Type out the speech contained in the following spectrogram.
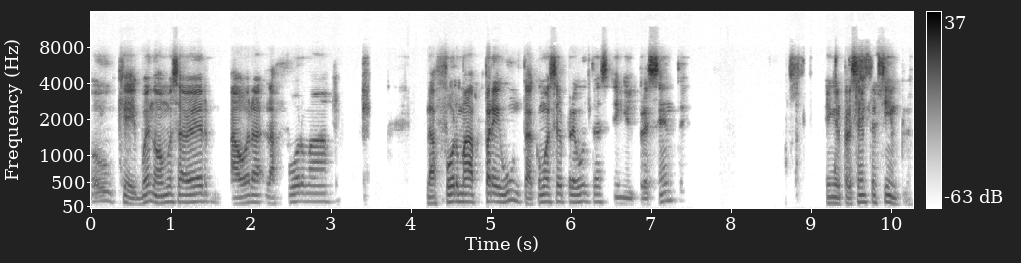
Ok, bueno, vamos a ver ahora la forma, la forma pregunta, cómo hacer preguntas en el presente, en el presente simple.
